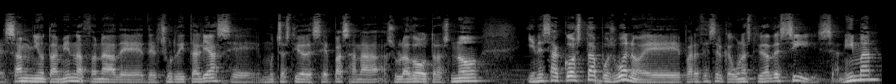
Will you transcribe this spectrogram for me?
el Samnio también, la zona de- del sur de Italia, se- muchas ciudades se pasan a, a su lado, otras no, y en esa costa, pues bueno, eh, parece ser que algunas ciudades sí se animan,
